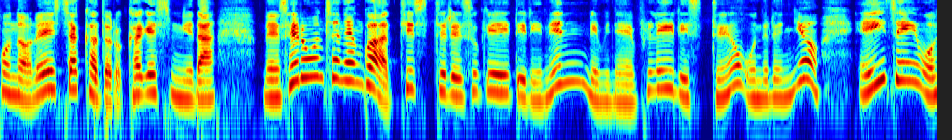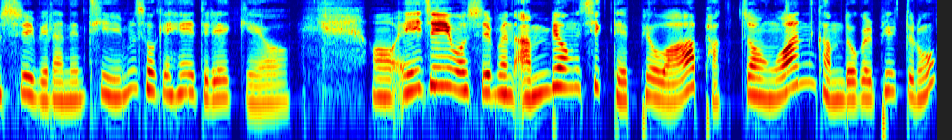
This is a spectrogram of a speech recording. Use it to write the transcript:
코너를 시작하도록 하겠습니다. 네, 새로운 찬양과 아티스트를 소개해드리는 리민의 플레이리스트. 오늘은요, AJ 워십이라는 팀 소개해드릴게요. 어, AJ 워십은 안병식 대표와 박정원 감독을 필두로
